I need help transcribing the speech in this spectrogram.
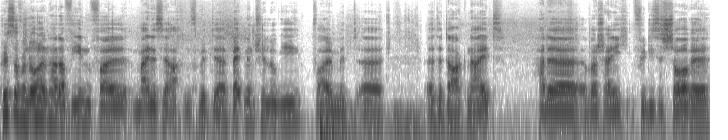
Christopher Nolan hat auf jeden Fall meines Erachtens mit der Batman-Trilogie, vor allem mit äh, äh, The Dark Knight, hat er wahrscheinlich für dieses Genre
